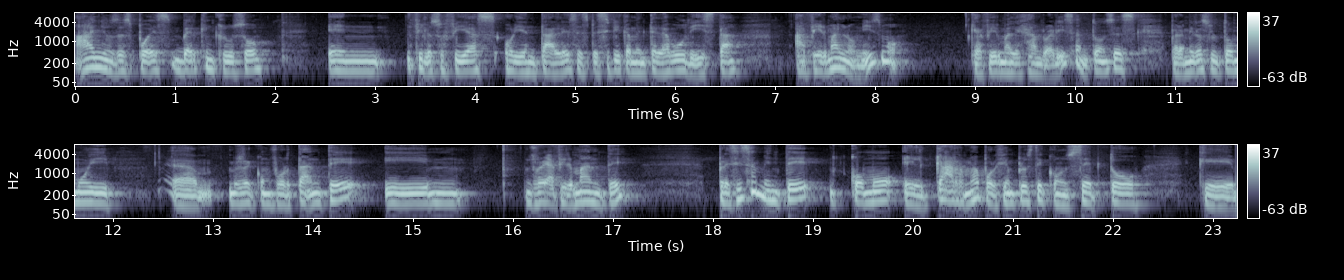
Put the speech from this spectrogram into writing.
años después ver que incluso en filosofías orientales, específicamente la budista, afirman lo mismo que afirma Alejandro Ariza. Entonces, para mí resultó muy um, reconfortante y um, reafirmante precisamente como el karma, por ejemplo, este concepto que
